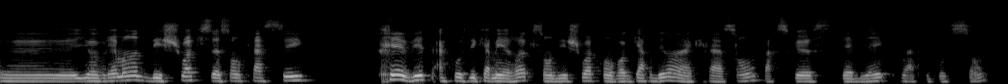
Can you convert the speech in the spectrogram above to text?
Euh, il y a vraiment des choix qui se sont placés très vite à cause des caméras, qui sont des choix qu'on va garder dans la création parce que c'était bien pour la proposition.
